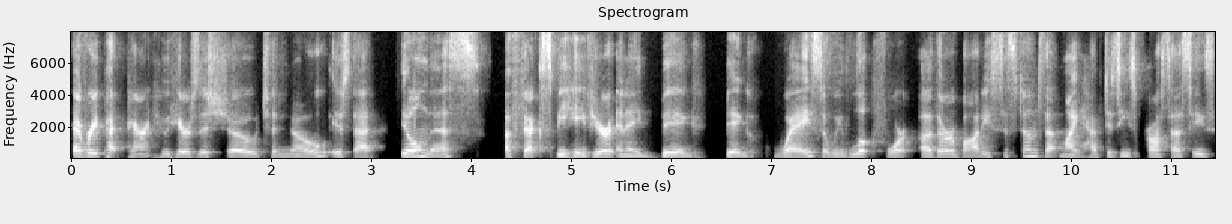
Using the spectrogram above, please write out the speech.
every pet parent who hears this show to know is that illness affects behavior in a big, big way. So we look for other body systems that might have disease processes.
